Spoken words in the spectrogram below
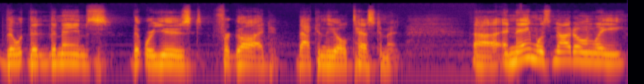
the, the, the names that were used for God back in the Old Testament. Uh, a name was not only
